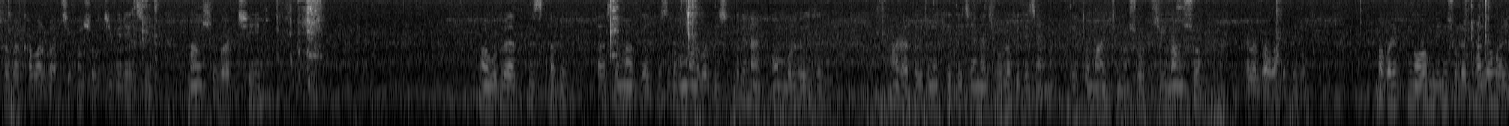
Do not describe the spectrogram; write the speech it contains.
সবার খাবার বাড়ছে, এখন সবজি বেড়েছে, মাংস বাড়ছে। মা বলল এক পিস খাবে। তা সে মাকে এক পিস দেবো মার আবার বেশি খেলে না অম্বল হয়ে যায়। মা রাতে ওই জন্য খেতে চায় না, ঝোলও খেতে চায় না। তো এটা মার জন্য সবজি, মাংস, এবার বাবাকে দেবো। বাবার একটু নরম জিনিস হলে ভালো হয়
